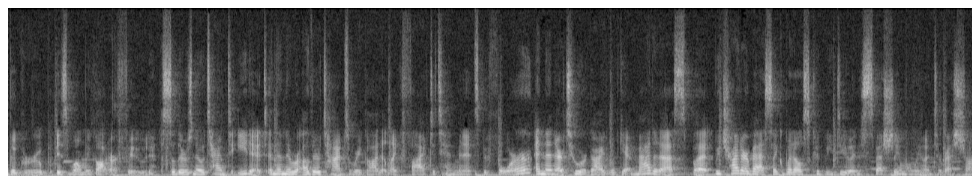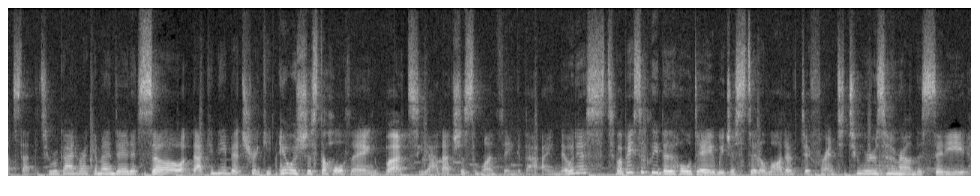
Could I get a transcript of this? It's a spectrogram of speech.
the group is when we got our food. So there was no time to eat it. And then there were other times where we got it like five to 10 minutes before. And then our tour guide would get mad at us, but we tried our best. Like what else could we do? And especially when we went to restaurants that the tour guide recommended. So that can be a bit tricky. It was just the whole thing. But yeah, that's just one thing that I noticed. But basically the whole day we just did a lot of different tours around the city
